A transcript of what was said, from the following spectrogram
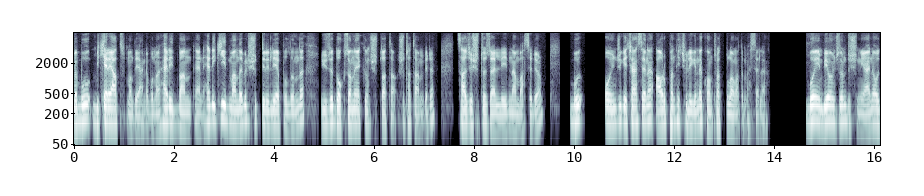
ve bu bir kere atmadı yani buna. Her idman yani her iki idmanda bir şut dirili yapıldığında %90'a yakın şut atan, şut atan biri. Sadece şut özelliğinden bahsediyorum. Bu oyuncu geçen sene Avrupa'nın hiçbir liginde kontrat bulamadı mesela bu NBA oyuncularını düşün yani. O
